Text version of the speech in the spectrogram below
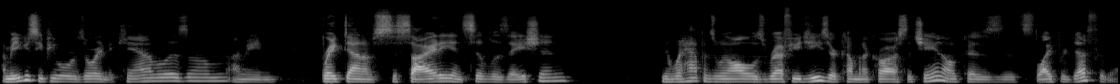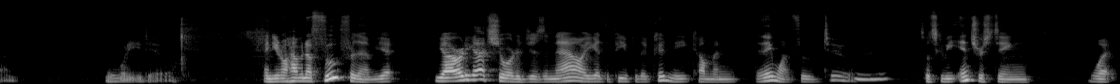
I mean, you can see people resorting to cannibalism. I mean, breakdown of society and civilization then what happens when all those refugees are coming across the channel because it's life or death for them? Then what do you do? And you don't have enough food for them yet. You already got shortages, and now you got the people that couldn't eat coming. They want food too. Mm-hmm. So it's gonna be interesting what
